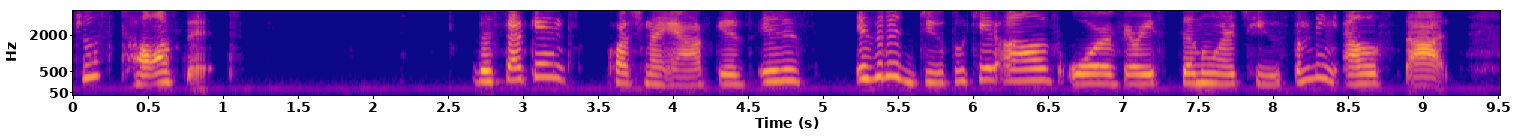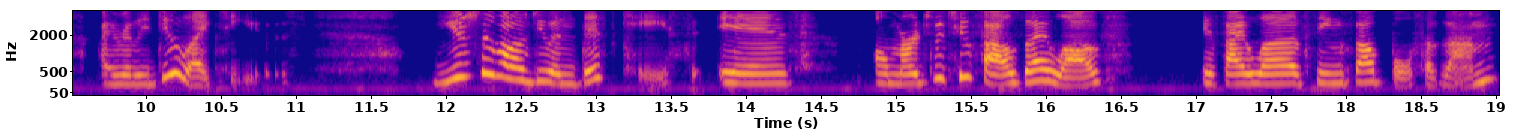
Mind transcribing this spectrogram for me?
just toss it. The second question I ask is it is is it a duplicate of or very similar to something else that I really do like to use? Usually, what I'll do in this case is I'll merge the two files that I love if I love things about both of them.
